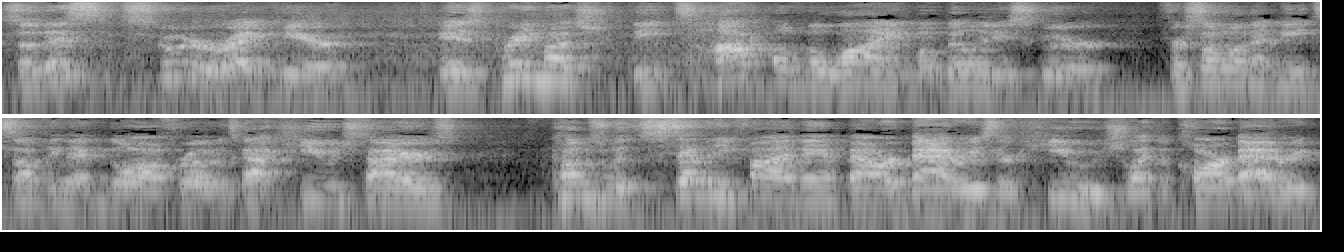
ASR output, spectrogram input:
So this scooter right here is pretty much the top of the line mobility scooter for someone that needs something that can go off road. It's got huge tires, comes with 75 amp hour batteries. They're huge, like a car battery.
